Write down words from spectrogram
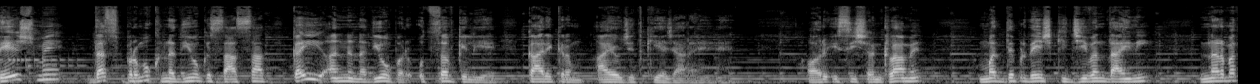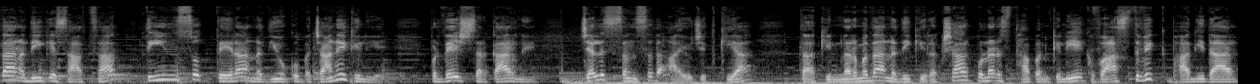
देश में 10 प्रमुख नदियों के साथ साथ कई अन्य नदियों पर उत्सव के लिए कार्यक्रम आयोजित किए जा रहे हैं। और इसी श्रृंखला में मध्य प्रदेश की जीवन दायिनी नर्मदा नदी के साथ साथ 313 नदियों को बचाने के लिए प्रदेश सरकार ने जल संसद आयोजित किया ताकि नर्मदा नदी की रक्षा और पुनर्स्थापन के लिए एक वास्तविक भागीदार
